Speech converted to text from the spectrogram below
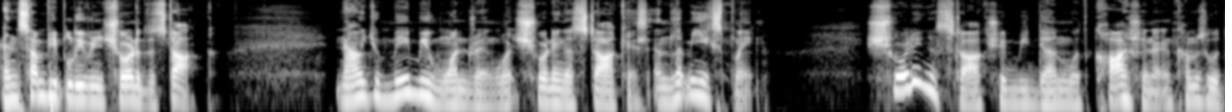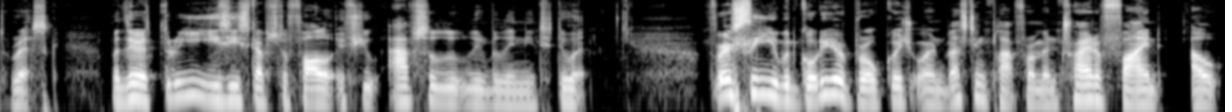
and some people even shorted the stock. Now, you may be wondering what shorting a stock is, and let me explain. Shorting a stock should be done with caution and comes with risk, but there are three easy steps to follow if you absolutely really need to do it. Firstly, you would go to your brokerage or investing platform and try to find out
